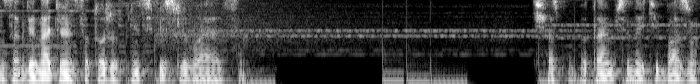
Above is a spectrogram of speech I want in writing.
Заклинательница тоже, в принципе, сливается. Сейчас попытаемся найти базу.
